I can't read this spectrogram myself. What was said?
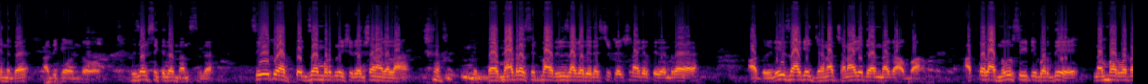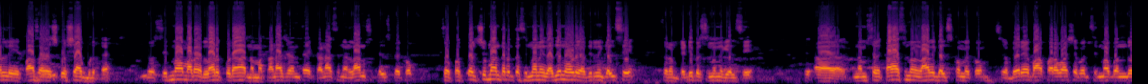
ಏನಿದೆ, ಅದಕ್ಕೆ ಒಂದು ರಿಸಲ್ಟ್ ಸಿಕ್ಕಿದೆ ಅಂತ ಅನಿಸ್ತಿದೆ. ಸಿ ಇ ಟಿ ಹತ್ತು ಎಕ್ಸಾಮ್ ಬರೆದ್ರು ಇಷ್ಟು ಟೆನ್ಷನ್ ಆಗಲ್ಲ. ಮಾಡಿರೋ ಸಿನಿಮಾ ರಿಲೀಸ್ ಆಗೋದೇನು ಎಷ್ಟು ಟೆನ್ಷನ್ ಆಗಿರ್ತೀವಿ ಅಂದ್ರೆ ಅದು ರಿಲೀಸ್ ಆಗಿ ಜನ ಚೆನ್ನಾಗಿದೆ ಅಂದಾಗ ಹಬ್ಬ. ಹತ್ತಲ್ಲ ನೂರು ಸಿ ಟಿ ಬರ್ದಿ ನಂಬರ್ ಒನ್ ಅಲ್ಲಿ ಪಾಸ್ ಆದಷ್ಟು ಖುಷಿ ಆಗ್ಬಿಡುತ್ತೆ. ಸೊ ಸಿನಿಮಾ ಮಾಡೋ ಎಲ್ಲರೂ ಕೂಡ ನಮ್ಮ ಕಣಜ ಜನತೆ ಕಣಸಿನ ಎಲ್ಲಾನು ಗೆಲ್ಸ್ಬೇಕು. ಸೊ ಪಕ್ಕದಲ್ಲಿ ಶುಭಾಂತರ ಅಂತ ಸಿನಿಮಾ ಇದೆ, ಅದು ನೋಡಿ ಅದನ್ನ ಗೆಲ್ಸಿ. ಸೊ ನಮ್ಮ ಟೆಡಿ ಬರ್ ಸಿನಿಮಾ ಗೆಲ್ಸಿ. ನಮ್ಮ ಕನ್ನಡ ಸಿನಿಮಾ ನಾವೇ ಗೆಲ್ಸ್ಕೊಬೇಕು. ಸೊ ಬೇರೆ ಪರಭಾಷೆ ಬಂದು ಸಿನಿಮಾ ಬಂದು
